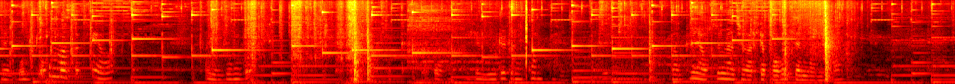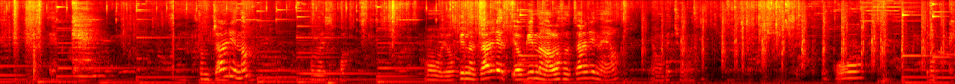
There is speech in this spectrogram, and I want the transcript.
그냥 뭐 조금만 쓸게요 한 이 정도? 이렇게 쓰고 이게 못하는 게 남편이 없으면 제가 이렇게 버벅댄답니다 좀 잘리나? 가만 있어봐. 어 여기는 잘리 여기는 알아서 잘리네요. 양배추라서 그리고 이렇게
